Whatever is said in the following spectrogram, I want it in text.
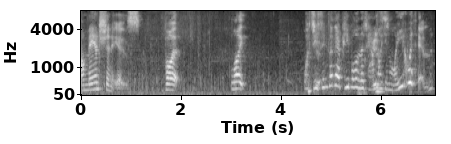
our mansion is, but like, what do you think that there are people in the town like in league with him?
